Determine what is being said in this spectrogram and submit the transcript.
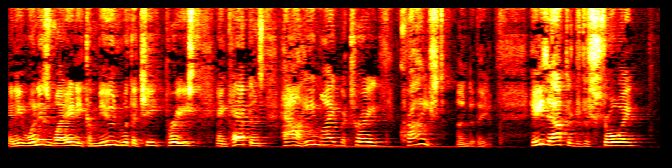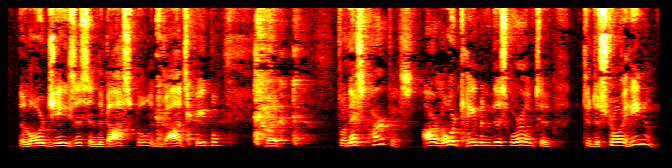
And he went his way, and he communed with the chief priests and captains how he might betray Christ unto them. He's out to destroy the Lord Jesus and the gospel and God's people. But for this purpose, our Lord came into this world to, to destroy him.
